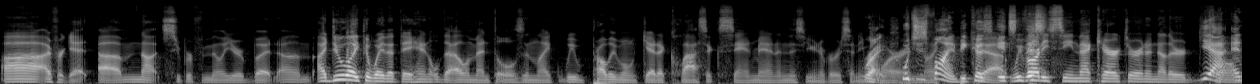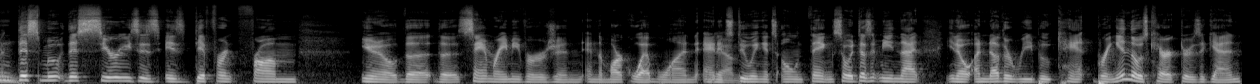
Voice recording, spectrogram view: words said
uh, I forget. I'm not super familiar, but um, I do like the way that they handled the elementals, and like we probably won't get a classic Sandman in this universe anymore. Right, which and, is like, fine, because yeah, it's we've this- already seen that character in another. Yeah, film, and, this mo- this series is is different from you know the the Sam Raimi version and the Mark Webb one, and it's doing its own thing. So it doesn't mean that you know another reboot can't bring in those characters again.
